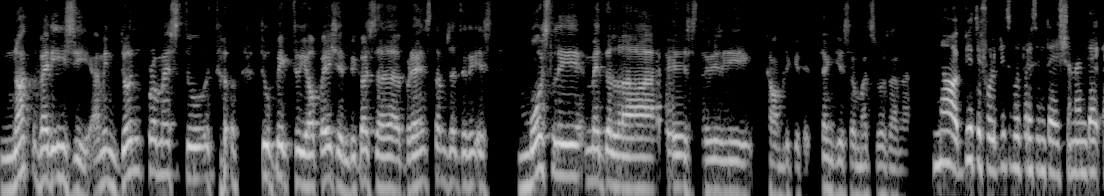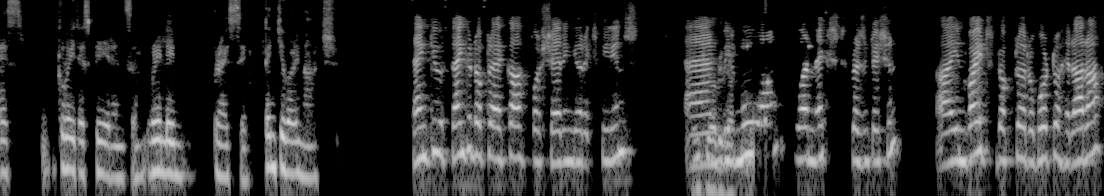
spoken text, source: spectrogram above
not very easy. I mean, don't promise to, to too big to your patient because uh, brainstem surgery is mostly medulla is really complicated. Thank you so much, Rosanna. No, beautiful, beautiful presentation and a great experience. Really impressive. Thank you very much. Thank you. Thank you, Dr. Eka, for sharing your experience. And we'll move on to our next presentation. I invite Dr. Roberto Herrera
